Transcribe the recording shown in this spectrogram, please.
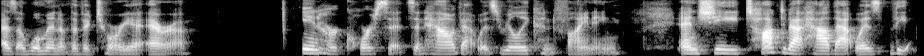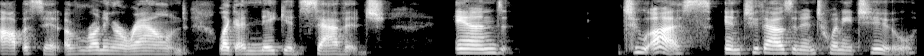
as a woman of the Victoria era in her corsets and how that was really confining. And she talked about how that was the opposite of running around like a naked savage. And to us in 2022,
